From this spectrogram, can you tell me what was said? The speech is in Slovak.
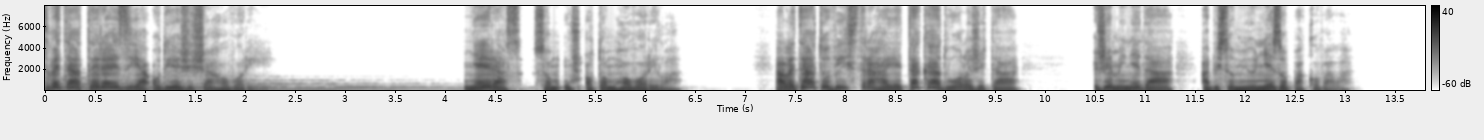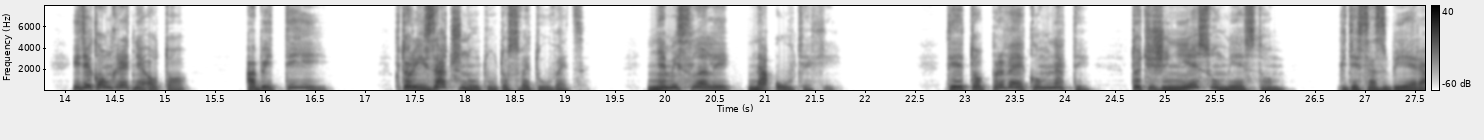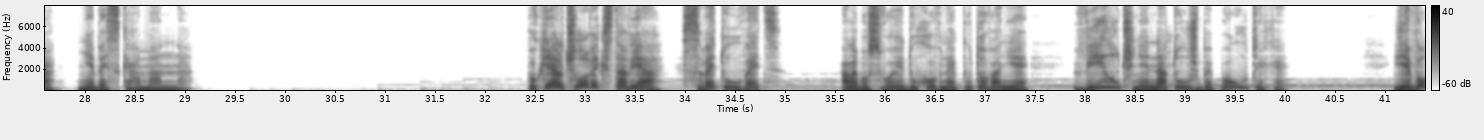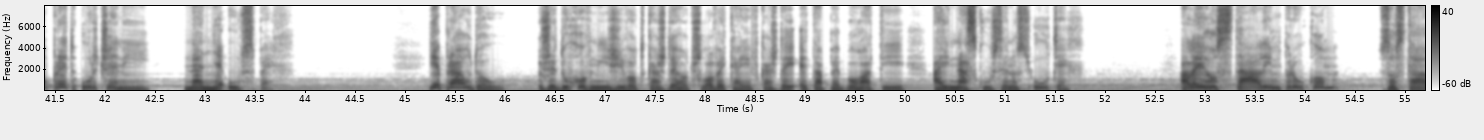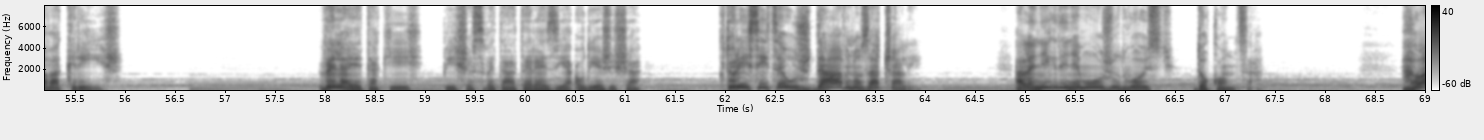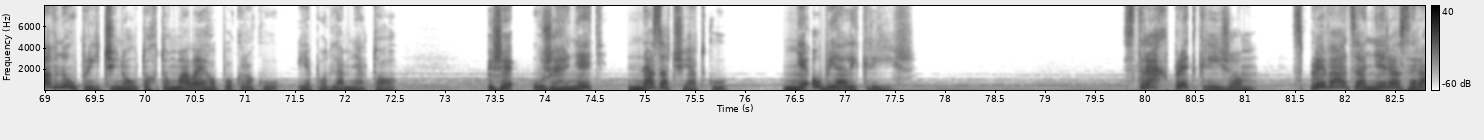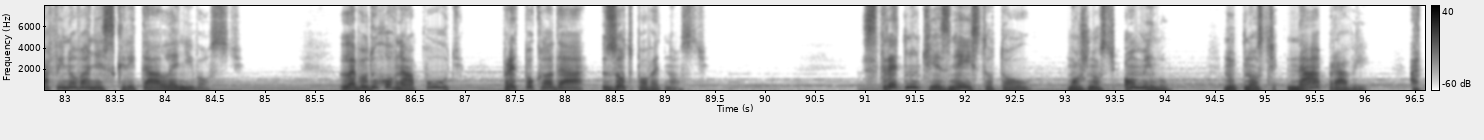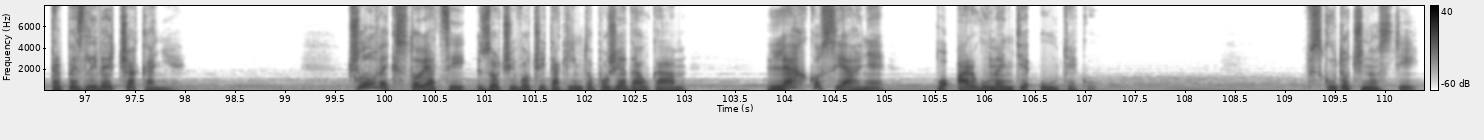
Svetá Terézia od Ježiša hovorí Neraz som už o tom hovorila. Ale táto výstraha je taká dôležitá, že mi nedá, aby som ju nezopakovala. Ide konkrétne o to, aby tí, ktorí začnú túto svetú vec, nemysleli na útechy. Tieto prvé komnaty totiž nie sú miestom, kde sa zbiera nebeská manna. Pokiaľ človek stavia svetú vec alebo svoje duchovné putovanie výlučne na túžbe po úteche, je vopred určený na neúspech. Je pravdou, že duchovný život každého človeka je v každej etape bohatý aj na skúsenosť útech. Ale jeho stálym prvkom zostáva kríž. Veľa je takých, píše svetá Terézia od Ježiša, ktorí síce už dávno začali, ale nikdy nemôžu dôjsť do konca. Hlavnou príčinou tohto malého pokroku je podľa mňa to, že už hneď na začiatku neobjali kríž. Strach pred krížom sprevádza neraz rafinovane skrytá lenivosť. Lebo duchovná púť predpokladá zodpovednosť. Stretnutie s neistotou, možnosť omylu, nutnosť nápravy a trpezlivé čakanie. Človek stojaci z oči v oči takýmto požiadavkám ľahko siahne po argumente úteku. V skutočnosti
